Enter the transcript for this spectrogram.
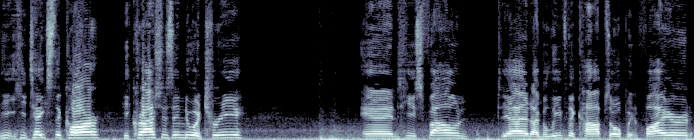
He, he takes the car. He crashes into a tree, and he's found dead. I believe the cops open fired.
